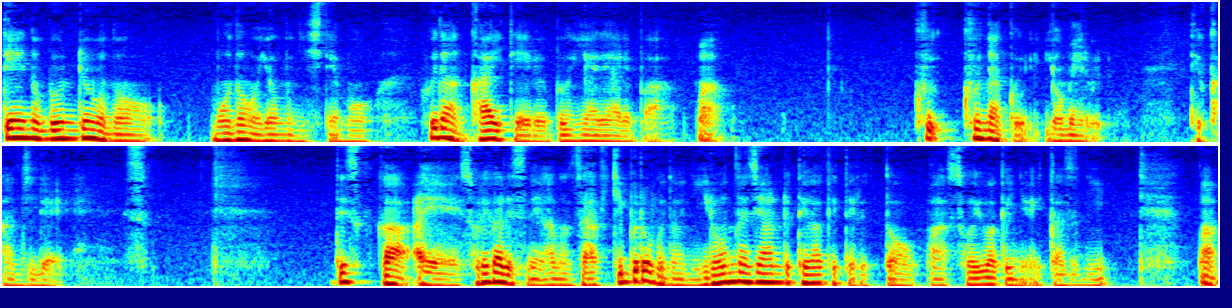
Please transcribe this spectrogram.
定の分量のものを読むにしても、普段書いている分野であれば、まあ、苦苦なく読めるっていう感じで。ですが、えーそれがですね、あの雑記ブログのようにいろんなジャンル手掛けてると、まあそういうわけにはいかずに、まあ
